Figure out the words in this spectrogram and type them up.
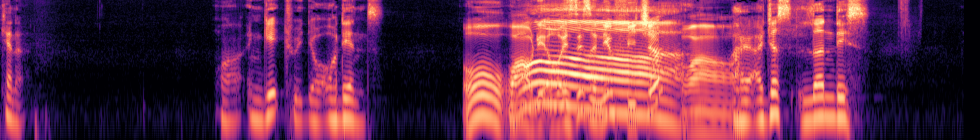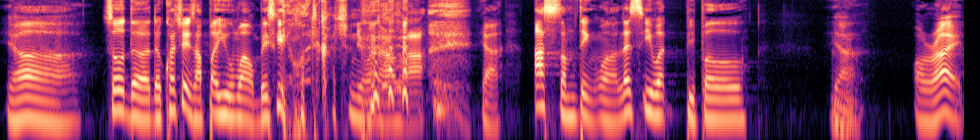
Can I? Wow, engage with your audience. Oh wow! oh, is this a new feature? Wow. I, I just learned this. Yeah. So the, the question is apa you mau? Basically, what question you want to ask? ah. yeah. Ask something. Well, let's see what people. Yeah. Mm-hmm. All right.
